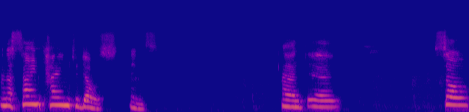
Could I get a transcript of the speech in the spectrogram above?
and assign time to those things. And uh, so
